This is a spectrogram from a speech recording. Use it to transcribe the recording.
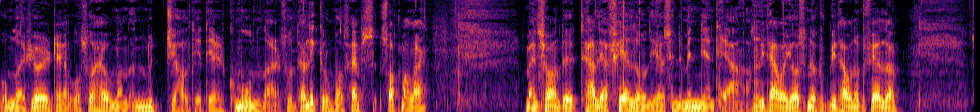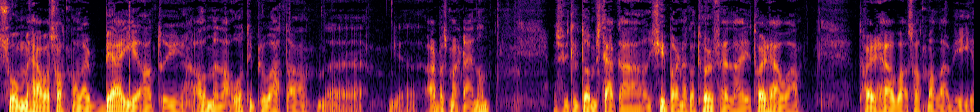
omlai fjørende, og så har man nudje alltid til kommunene så det ligger om 90 sottmaler, men så er det tallige fellon er sin minne enn til, altså vi tar jo vi tar noen fellon som har sottmaler bæg at vi allmenn og til privata uh, arbeidsmarknaden, hvis vi til dømes teka kiparen og tørfella i tørhava, tørhava sattmalla vi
